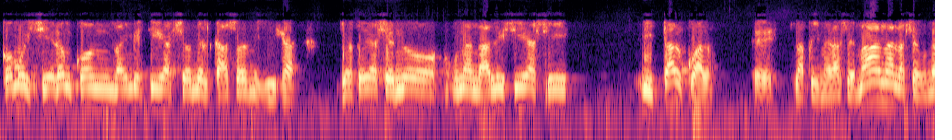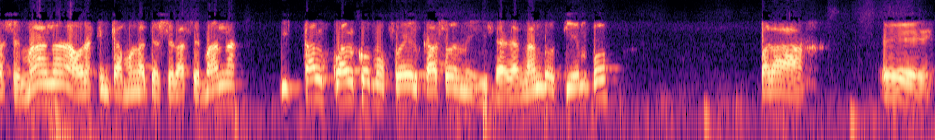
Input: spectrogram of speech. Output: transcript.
como hicieron con la investigación del caso de mi hija. Yo estoy haciendo un análisis así y tal cual. Eh, la primera semana, la segunda semana, ahora que entramos en la tercera semana y tal cual como fue el caso de mi hija, ganando tiempo para eh,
